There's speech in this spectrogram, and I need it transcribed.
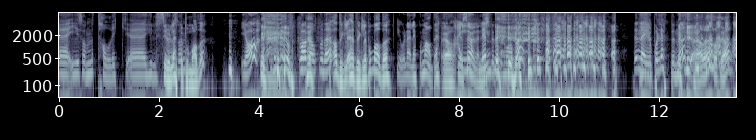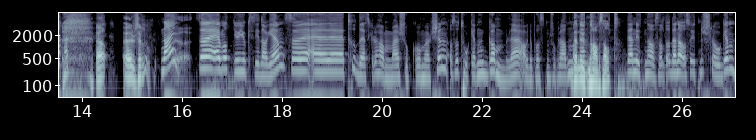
Uh, I sånn metallic-hylser. Sier du leppepomade? Ja! Hva er galt med det? Heter det ikke- leppepomade? Jo, det er leppepomade. Ja. Nei, leppepomade. Den er jo på leppene. ja, det er sant, ja. ja. Unnskyld. Nei, så jeg måtte jo jukse i dag igjen. Så jeg trodde jeg skulle ha med meg sjokomerchen, og så tok jeg den gamle Agderposten-sjokoladen. Den, Den uten havsalt. Den uten havsalt. Og den er også uten slogan.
